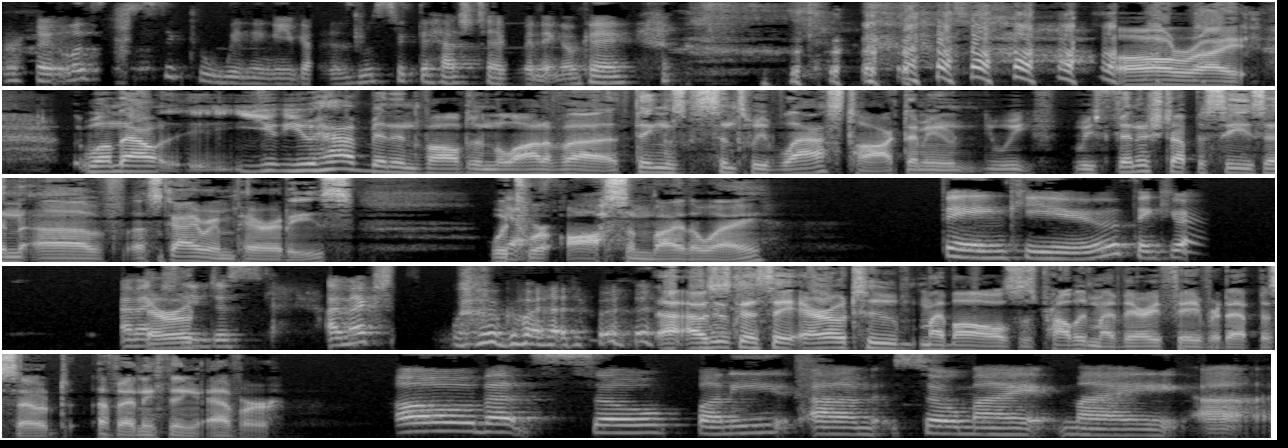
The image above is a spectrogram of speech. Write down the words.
All right, let's, let's stick to winning, you guys. Let's stick to hashtag winning, okay? all right. Well, now you you have been involved in a lot of uh, things since we've last talked. I mean, we we finished up a season of uh, Skyrim parodies, which Yes. were awesome, by the way. Thank you. Thank you. I'm Arrow- actually just, I'm actually, go ahead. I was just going to say, "Arrow to My Balls" is probably my very favorite episode of anything ever. Oh, that's so funny. Um, so my my uh,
